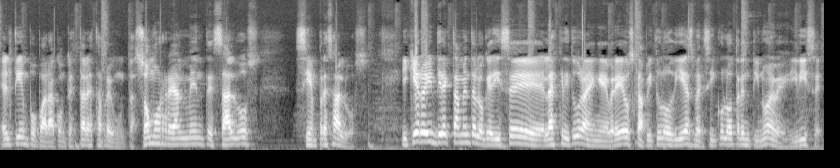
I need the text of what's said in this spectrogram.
el tiempo para contestar esta pregunta. ¿Somos realmente salvos, siempre salvos? Y quiero ir directamente a lo que dice la escritura en Hebreos capítulo 10, versículo 39, y dice,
